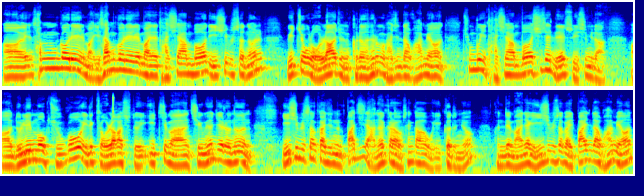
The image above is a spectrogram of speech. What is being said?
어, 3거래일 만, 2, 3거래일 만에 다시 한번 21선을 위쪽으로 올라와 주는 그런 흐름을 가진다고 하면 충분히 다시 한번 시세를 낼 수 있습니다. 어, 눌림목 주고 이렇게 올라갈 수도 있지만 지금 현재로는 21선까지는 빠지지 않을 거라고 생각하고 있거든요. 근데 만약에 21선까지 빠진다고 하면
